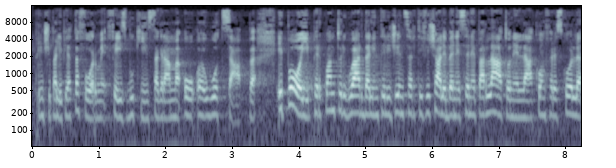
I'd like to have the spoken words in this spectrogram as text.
principali piattaforme, Facebook, Instagram o eh, Whatsapp. E poi per quanto riguarda l'intelligenza artificiale, bene se ne è parlato nella conference call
